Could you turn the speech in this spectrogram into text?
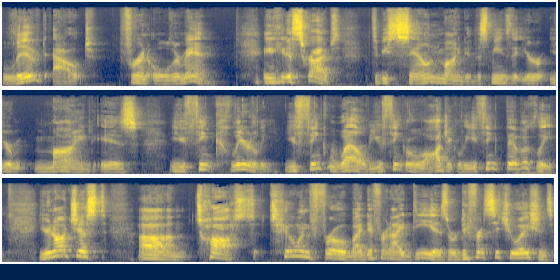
lived out for an older man. And he describes to be sound minded. This means that your your mind is you think clearly, you think well, you think logically, you think biblically. You're not just um, tossed to and fro by different ideas or different situations.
